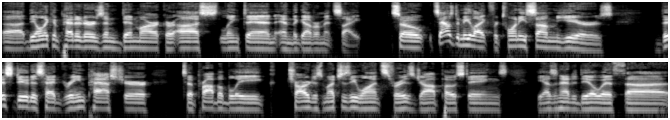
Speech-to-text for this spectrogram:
Uh, the only competitors in Denmark are us, LinkedIn, and the government site. So it sounds to me like for 20 some years, this dude has had green pasture to probably charge as much as he wants for his job postings. He hasn't had to deal with uh,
